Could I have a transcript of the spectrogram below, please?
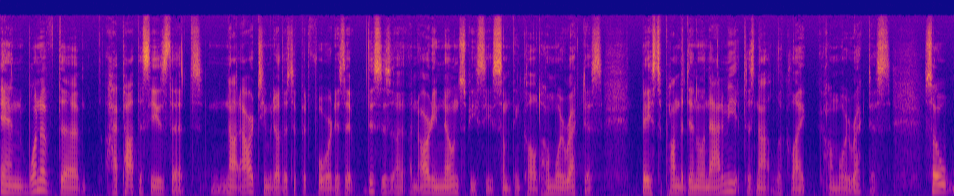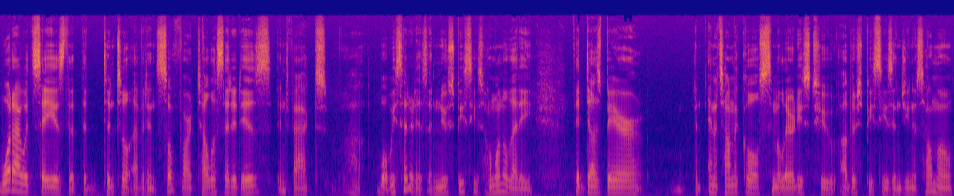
And one of the hypotheses that not our team but others have put forward is that this is a, an already known species, something called Homo erectus. Based upon the dental anatomy, it does not look like Homo erectus. So, what I would say is that the dental evidence so far tell us that it is, in fact, uh, what we said it is a new species, Homo naledi. It does bear anatomical similarities to other species in genus Homo,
